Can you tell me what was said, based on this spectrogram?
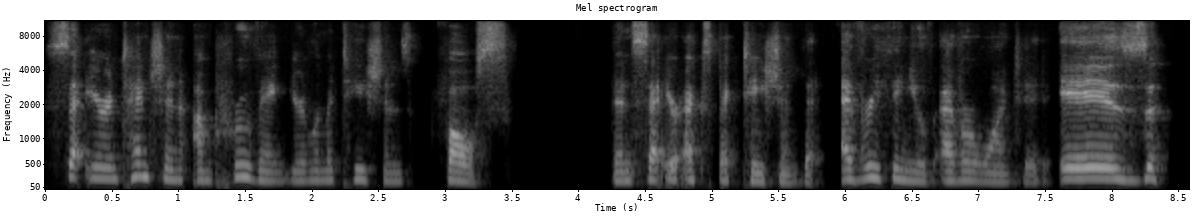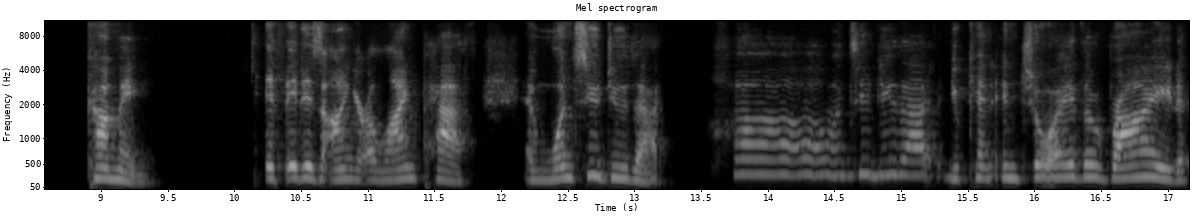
Set your intention on proving your limitations false. Then set your expectation that everything you've ever wanted is coming. If it is on your aligned path, and once you do that, ah, once you do that, you can enjoy the ride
